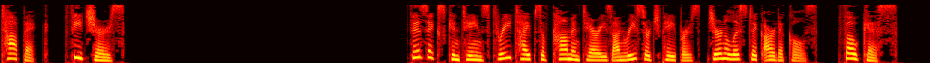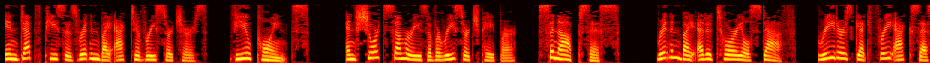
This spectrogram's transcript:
Topic: Features Physics contains three types of commentaries on research papers, journalistic articles, focus, in-depth pieces written by active researchers, viewpoints, and short summaries of a research paper, synopsis, written by editorial staff. Readers get free access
